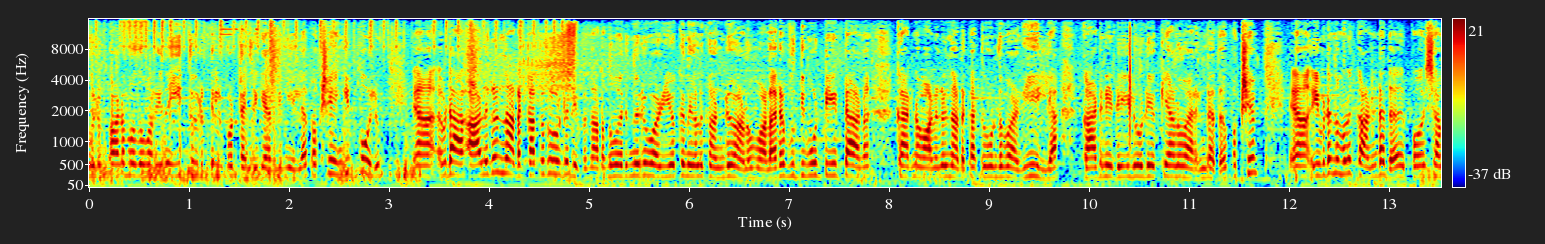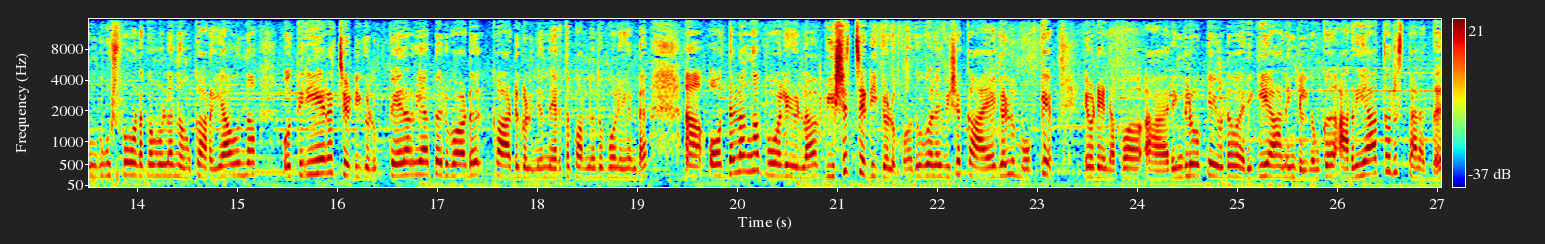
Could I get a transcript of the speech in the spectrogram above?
കുരുപ്പാടം എന്ന് പറയുന്ന ഈ തുരുത്തിൽ ഇപ്പോൾ ടെന്റ് ക്യാമ്പിംഗ് ഇല്ല. പക്ഷേ എങ്കിൽ പോലും ഇവിടെ ആളുകൾ നടക്കാത്തത് കൊണ്ട് ഇപ്പോൾ നടന്നു വരുന്നൊരു വഴിയൊക്കെ നിങ്ങൾ കണ്ടു കാണും. വളരെ ബുദ്ധിമുട്ടിയിട്ടാണ്. കാരണം ആളുകൾ നടക്കാത്തത് കൊണ്ട് വഴിയില്ല. കാടിനിടയിലൂടെയൊക്കെയാണ് വരേണ്ടത്. പക്ഷേ ഇവിടെ നമ്മൾ കണ്ടത് ഇപ്പോൾ ശംഖുപുഷ്പം അടക്കമുള്ള നമുക്കറിയാവുന്ന ഒത്തിരിയേറെ ചെടികളും പേരറിയാത്ത ഒരുപാട് കാടുകളും ഞാൻ നേരത്തെ പറഞ്ഞതുപോലെയുണ്ട്. ഒതളങ്ങ പോലെയുള്ള വിഷച്ചെടികളും അതുപോലെ വിഷക്കായകളും ഒക്കെ ഇവിടെയുണ്ട്. അപ്പോൾ ആരെങ്കിലുമൊക്കെ ഇവിടെ വരികയാണെങ്കിൽ നമുക്ക് അറിയാത്തൊരു സ്ഥലത്ത്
